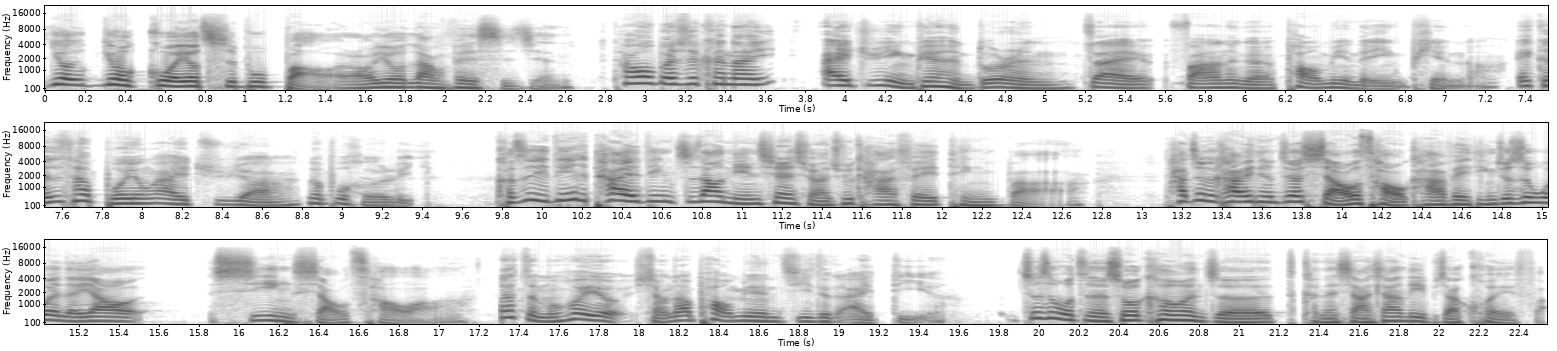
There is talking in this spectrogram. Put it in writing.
又又贵又吃不饱，然后又浪费时间。他会不会是看到 IG 影片，很多人在发那个泡面的影片啊？诶，可是他不会用 IG 啊，那不合理。可是一定他一定知道年轻人喜欢去咖啡厅吧？他这个咖啡厅叫小草咖啡厅，就是为了要吸引小草啊。那怎么会有想到泡面机这个 idea？就是我只能说柯文哲可能想象力比较匮乏，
